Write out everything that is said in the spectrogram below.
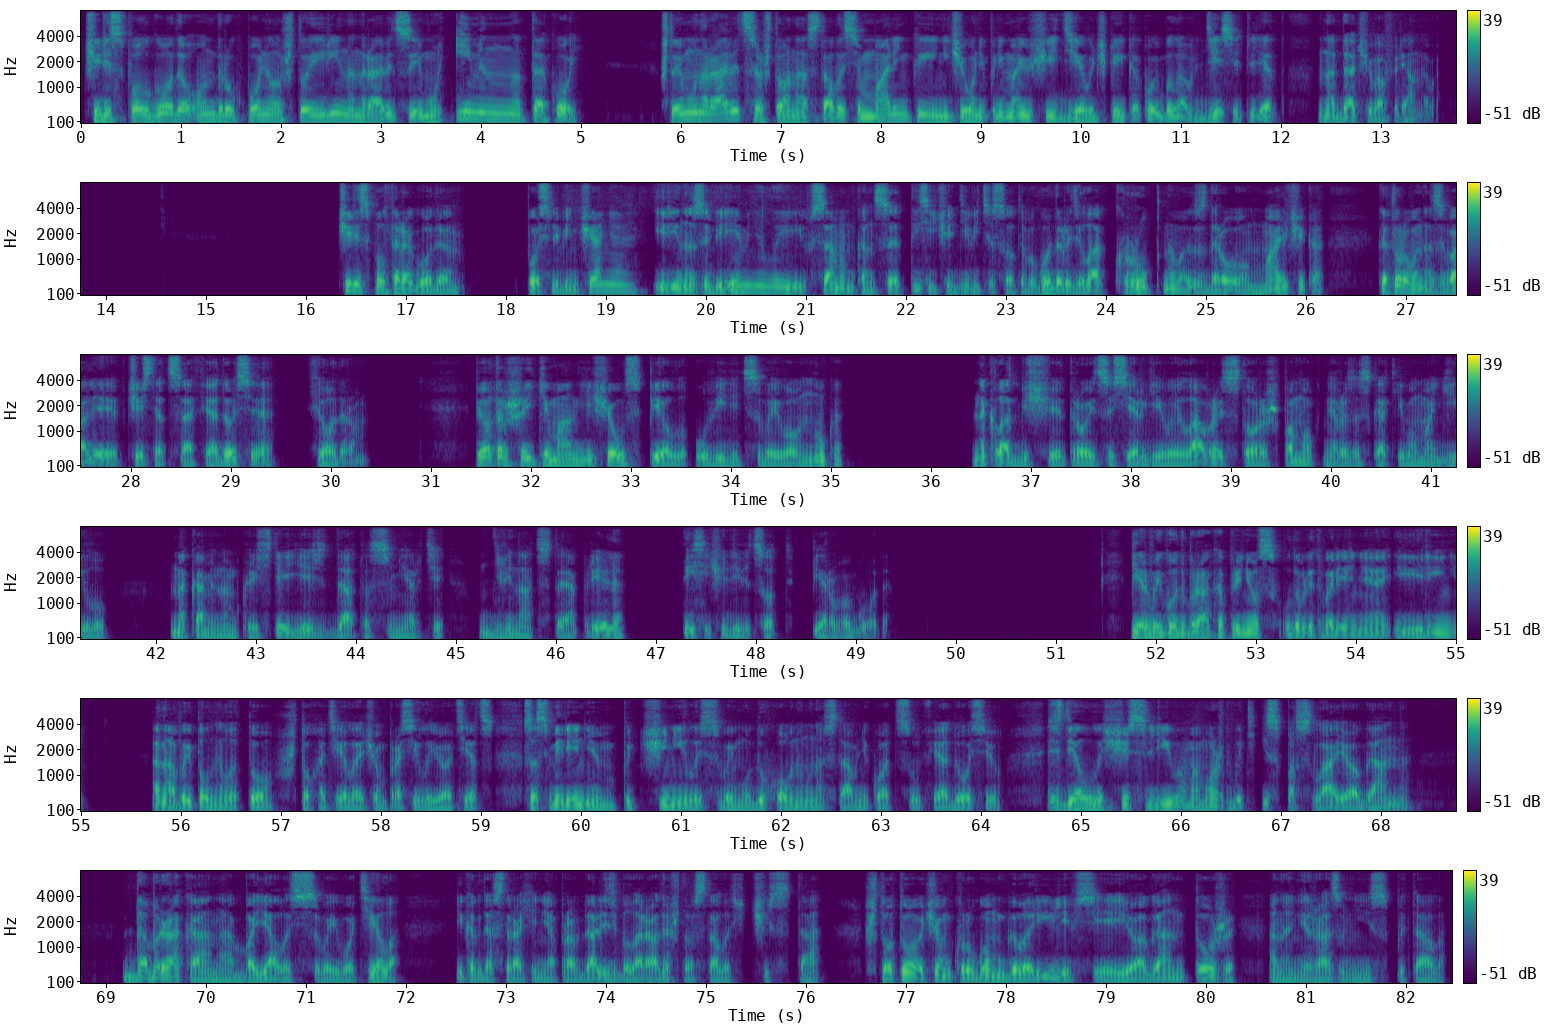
Через полгода он вдруг понял, что Ирина нравится ему именно такой, что ему нравится, что она осталась маленькой и ничего не понимающей девочкой, какой была в десять лет на даче во Фряново. Через полтора года после венчания Ирина забеременела и в самом конце 1900 года родила крупного, здорового мальчика, которого назвали в честь отца Феодосия Федором. Петр Шейкеман еще успел увидеть своего внука. На кладбище Троицы Сергиевой Лавры сторож помог мне разыскать его могилу. На каменном кресте есть дата смерти — 12 апреля 1901 года. Первый год брака принес удовлетворение и Ирине, она выполнила то, что хотела и о чем просил ее отец, со смирением подчинилась своему духовному наставнику отцу Феодосию, сделала счастливым, а может быть и спасла Иоганна. До брака она боялась своего тела, и когда страхи не оправдались, была рада, что осталась чиста, что то, о чем кругом говорили все, Иоганн тоже, она ни разу не испытала.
